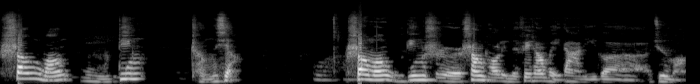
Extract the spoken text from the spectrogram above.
商王武丁丞相。商王武丁是商朝里面非常伟大的一个君王，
